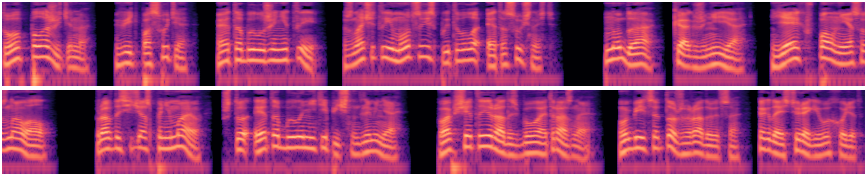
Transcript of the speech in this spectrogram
то положительно. Ведь, по сути, это был уже не ты, значит и эмоции испытывала эта сущность. Ну да, как же не я. Я их вполне осознавал. Правда, сейчас понимаю, что это было нетипично для меня. Вообще-то и радость бывает разная. Убийцы тоже радуются, когда из тюряги выходят.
